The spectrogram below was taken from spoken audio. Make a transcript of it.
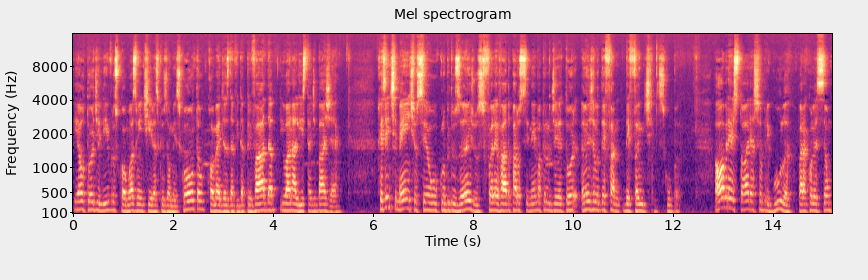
e é autor de livros como As Mentiras que os Homens Contam, Comédias da Vida Privada e O Analista de Bagé. Recentemente, o seu Clube dos Anjos foi levado para o cinema pelo diretor Ângelo Defante. Desculpa. A obra é a história sobre Gula para a coleção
